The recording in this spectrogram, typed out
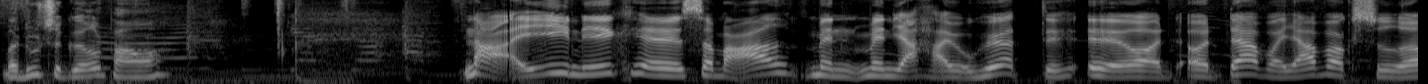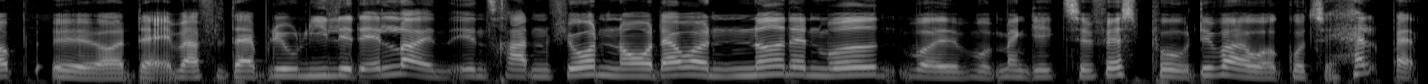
Var du til girl power? Nej, egentlig ikke øh, så meget, men, men jeg har jo hørt det, øh, og, og der hvor jeg voksede op, øh, og da, i hvert fald da jeg blev lige lidt ældre end, end 13-14 år, der var noget af den måde, hvor, hvor man gik til fest på, det var jo at gå til halvbal.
